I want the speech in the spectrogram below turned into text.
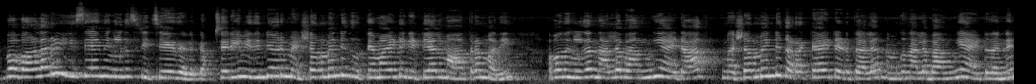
അപ്പോൾ വളരെ ഈസിയായി നിങ്ങൾക്ക് സ്റ്റിച്ച് ചെയ്തെടുക്കാം. ശരിക്കും ഇതിന്റെ ഒരു മെഷർമെന്റ് കൃത്യമായിട്ട് കിട്ടിയാൽ മാത്രം മതി. അപ്പോൾ നിങ്ങൾക്ക് നല്ല ഭംഗിയായിട്ട് ആ മെഷർമെന്റ് കറക്റ്റായിട്ട് എടുത്താൽ നമുക്ക് നല്ല ഭംഗിയായിട്ട് തന്നെ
